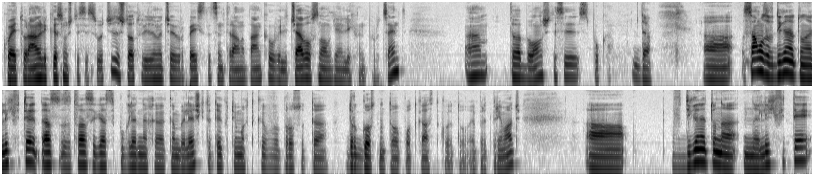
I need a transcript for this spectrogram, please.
което рано или късно ще се случи, защото виждаме, че Европейската Централна банка увеличава основния лихвен процент, а, този балон ще се спука. Да. А, само за вдигането на лихвите, аз затова сега се погледнах към бележките, тъй като имах такъв въпрос от а, друг гост на този подкаст, който е предприемач. А, вдигането на, на лихвите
